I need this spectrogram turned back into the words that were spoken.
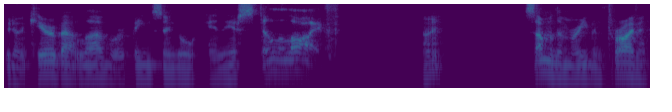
who don't care about love or have been single and they're still alive. Right? Some of them are even thriving.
